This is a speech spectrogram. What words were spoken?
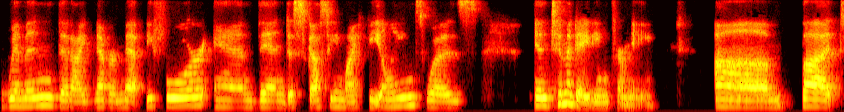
women that I'd never met before and then discussing my feelings was intimidating for me. Um, but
